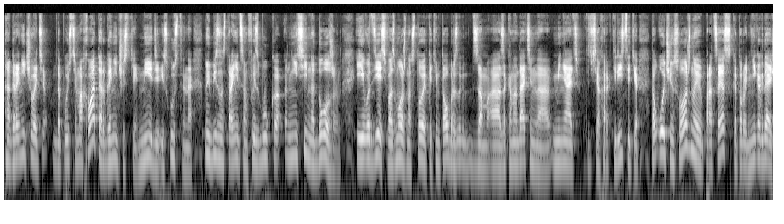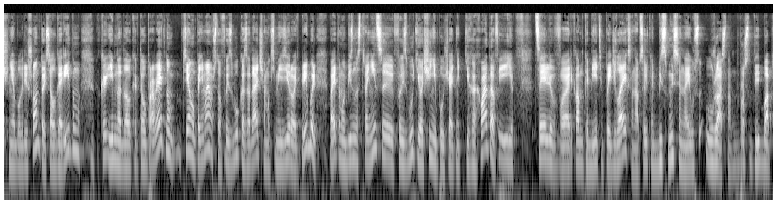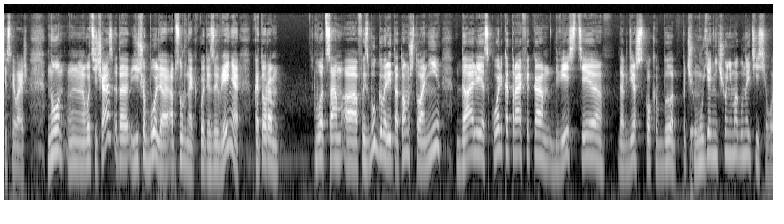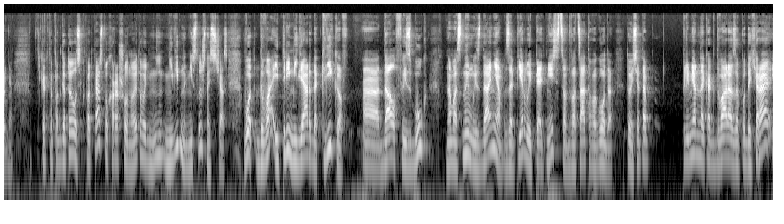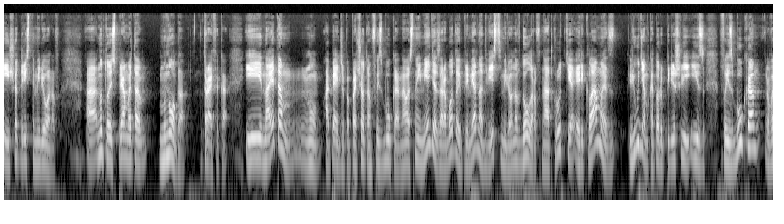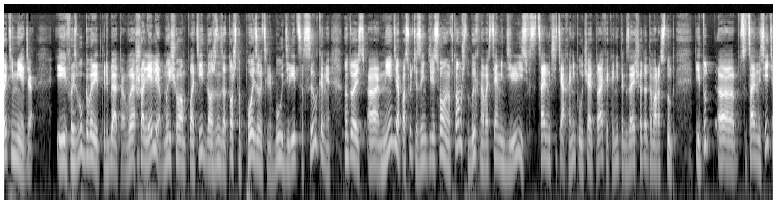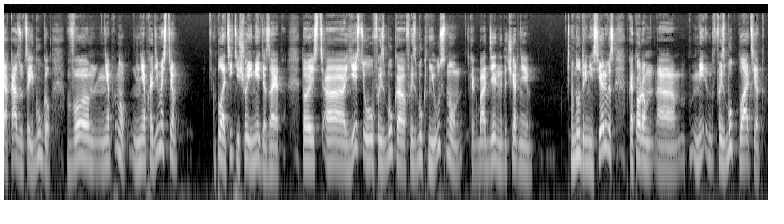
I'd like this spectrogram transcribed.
ограничивать, допустим, охваты органически, медиа, искусственно, ну и бизнес-страницам Facebook не сильно должен. И вот здесь, возможно, стоит каким-то образом а, законодательно менять все характеристики. Это очень сложный процесс, который никогда еще не был решен, то есть алгоритм, им надо как-то управлять. Ну, все мы понимаем, что у Facebook задача максимизировать прибыль, поэтому бизнес-страницы в Facebook вообще не получают никаких охватов, и цель в рекламном кабинете Page Likes, она абсолютно бессмысленна и ужасна просто ты бабки сливаешь. Но вот сейчас это еще более абсурдное какое-то заявление, в котором вот сам э, Facebook говорит о том, что они дали сколько трафика? 200... Да где же сколько было? Почему я ничего не могу найти сегодня? Как-то подготовился к подкасту хорошо, но этого не, не видно, не слышно сейчас. Вот 2,3 миллиарда кликов э, дал Facebook новостным изданиям за первые 5 месяцев 2020 года. То есть это примерно как два раза по дохера и еще 300 миллионов. А, ну, то есть прям это много трафика. И на этом, ну, опять же, по подсчетам Фейсбука, новостные медиа заработали примерно 200 миллионов долларов на открутке рекламы людям, которые перешли из Фейсбука в эти медиа. И Facebook говорит, ребята, вы ошалели, мы еще вам платить должны за то, что пользователи будут делиться ссылками. Ну, то есть, э, медиа, по сути, заинтересованы в том, чтобы их новостями делились в социальных сетях. Они получают трафик, они так за счет этого растут. И тут э, социальные сети оказываются и Google в, необ, ну, необходимости платить еще и медиа за это. То есть э, есть у Facebook Facebook News, ну, как бы отдельный дочерний внутренний сервис, в котором э, Facebook платит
